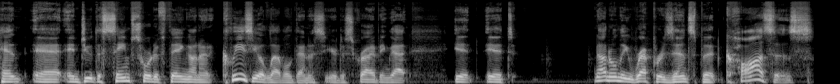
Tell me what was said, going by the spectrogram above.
and, uh, and do the same sort of thing on an ecclesial level, Denis, you're describing, that it, it not only represents but causes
